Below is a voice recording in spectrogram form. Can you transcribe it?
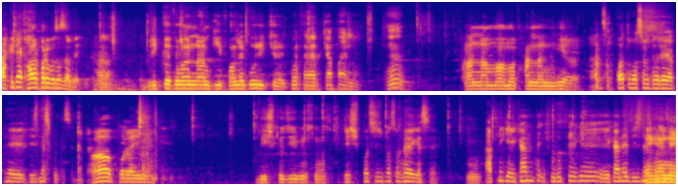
বাকিটা খাওয়ার পরে বোঝা যাবে। হ্যাঁ। বৃক্ষ তোমার নাম কি? ফলে পরিচয়? কথা আর চাপায় না হ্যাঁ? আমার নাম মোহাম্মদ হান্নান মিয়া। আচ্ছা কত বছর ধরে আপনি বিজনেস করতেছেন এটা? হ্যাঁ প্রায় বিশ পঁচিশ বছর। বিশ পঁচিশ বছর হয়ে গেছে। আপনি কি এখান থেকে শুরু থেকে এখানে বিজনেস এখানে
